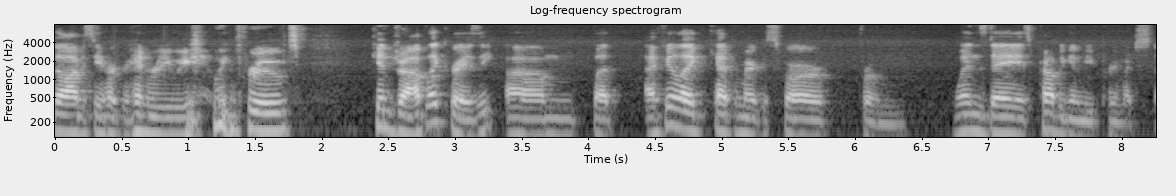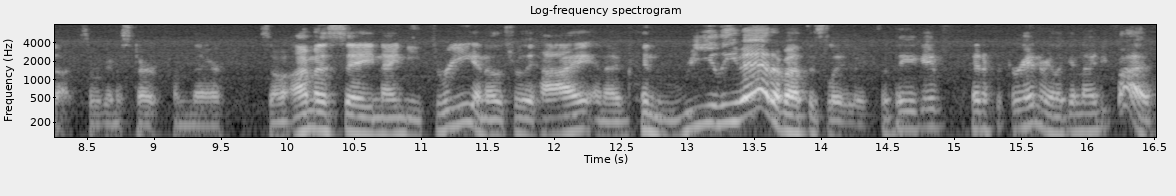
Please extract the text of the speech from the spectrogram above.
Though obviously Hardcore Henry we, we proved can drop like crazy. Um, but I feel like Captain America's score from Wednesday is probably going to be pretty much stuck. So we're going to start from there. So I'm going to say 93. I know it's really high, and I've been really mad about this lately. I think I gave Hardcore Henry like a 95.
